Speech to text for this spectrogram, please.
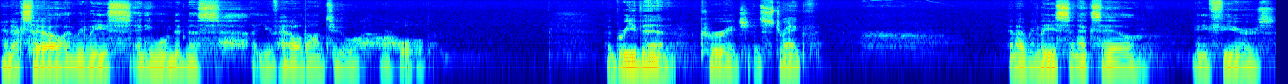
And exhale and release any woundedness that you've held onto or hold. I breathe in courage and strength. And I release and exhale any fears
